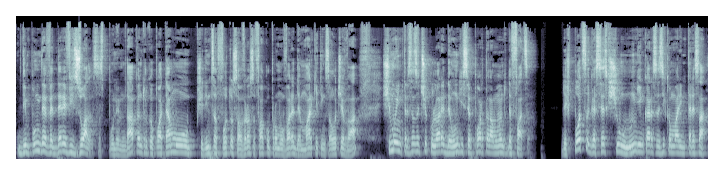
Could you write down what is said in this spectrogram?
din punct de vedere vizual, să spunem, da? Pentru că poate am o ședință foto sau vreau să fac o promovare de marketing sau ceva și mă interesează ce culoare de unghii se poartă la momentul de față. Deci pot să găsesc și un unghi în care să zic că m-ar interesa.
